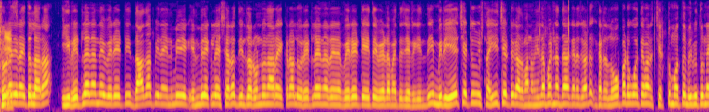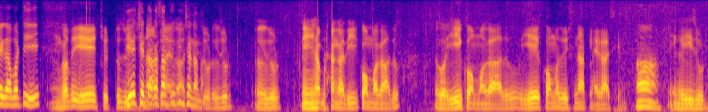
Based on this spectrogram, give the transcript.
చూడండి రైతులారా ఈ రెడ్ లైన్ అనే వెరైటీ దాదాపు ఎనిమిది ఎనిమిది ఎకరాలు వేశారు దీంట్లో రెండున్నర ఎకరాలు రెడ్ లైన్ అనే వెరైటీ అయితే వేయడం అయితే జరిగింది. మీరు ఏ చెట్టు చూసినా ఈ చెట్టు కాదు మనం నిలబడిన దగ్గర ఇక్కడ లోపలికి పోతే మన చెట్టు మొత్తం విరుగుతున్నాయి కాబట్టి ఏ చెట్టు ఏ చెట్టు ఒకసారి చూపించండి. చూడు చూడు చూడు. నేను చెప్పడం కాదు ఈ కొమ్మ కాదు. ఇగో ఈ కొమ్మ కాదు ఏ కొమ్మ చూసినా అట్లనే కాసింది. ఇంకా ఈ చూడు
